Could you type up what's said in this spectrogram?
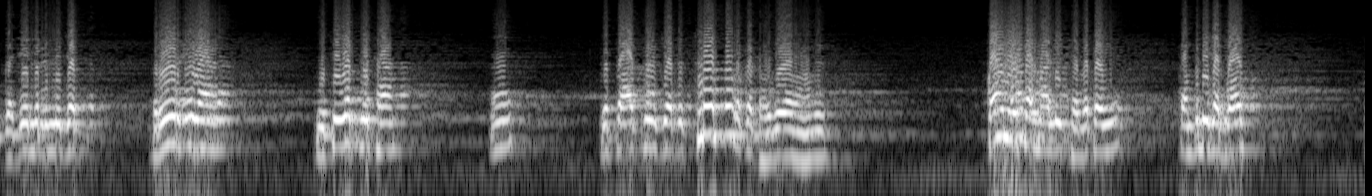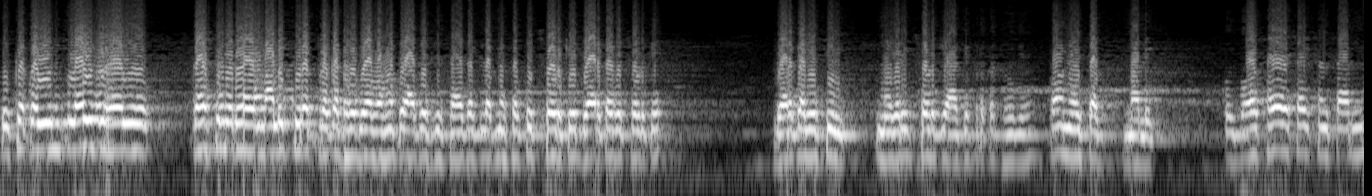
गजेंद्र ने जब प्रेयर किया, मुसीबत में था जब प्रार्थना किया तो तुरंत प्रकट हो गया वहाँ में कौन ऐसा मालिक है बताइए? कंपनी का बॉस उसका कोई एम्प्लॉय जो है वो कष्ट में रहा मालिक तुरंत प्रकट हो गया, वहाँ पे आके उसकी सहायता के लिए अपना सब कुछ छोड़ के, द्वारका को छोड़ के, द्वारका जैसी नगरी छोड़ के आके प्रकट हो गया। कौन है सब मालिक? कोई बॉस है ऐसा इस संसार में?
